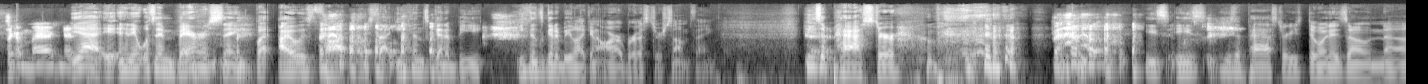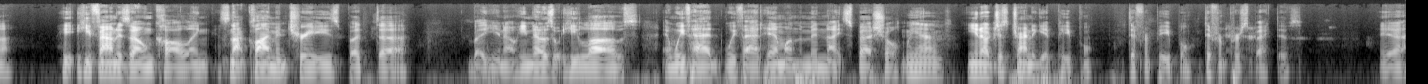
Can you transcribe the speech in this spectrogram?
It's like a magnet. Yeah, it, and it was embarrassing, but I always thought I always thought Ethan's gonna be Ethan's gonna be like an arborist or something. He's a pastor. He's he's he's a pastor. He's doing his own. Uh, he he found his own calling. It's not climbing trees, but uh, but you know he knows what he loves. And we've had we've had him on the midnight special. We have. You know, just trying to get people, different people, different perspectives. Yeah.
